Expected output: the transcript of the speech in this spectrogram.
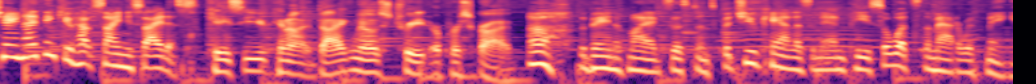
Shane, I think you have sinusitis. Casey, you cannot diagnose, treat, or prescribe. Ugh, the bane of my existence, but you can as an NP, so what's the matter with me?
